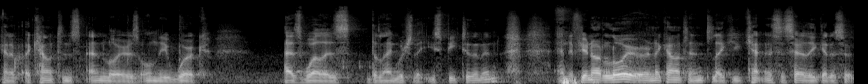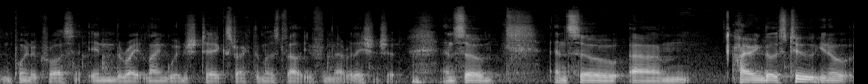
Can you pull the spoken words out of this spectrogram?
kind of accountants and lawyers only work as well as the language that you speak to them in. And if you're not a lawyer or an accountant, like you can't necessarily get a certain point across in the right language to extract the most value from that relationship. Mm. And so, and so, um, hiring those two, you know,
